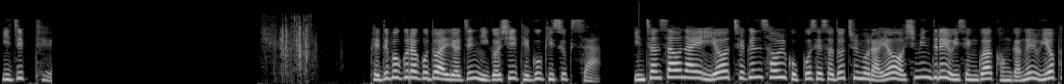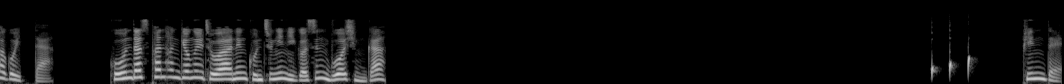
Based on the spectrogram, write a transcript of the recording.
이집트 베드버그라고도 알려진 이것이 대구 기숙사. 인천 사우나에 이어 최근 서울 곳곳에서도 출몰하여 시민들의 위생과 건강을 위협하고 있다. 고온다습한 환경을 좋아하는 곤충인 이것은 무엇인가? 빈대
